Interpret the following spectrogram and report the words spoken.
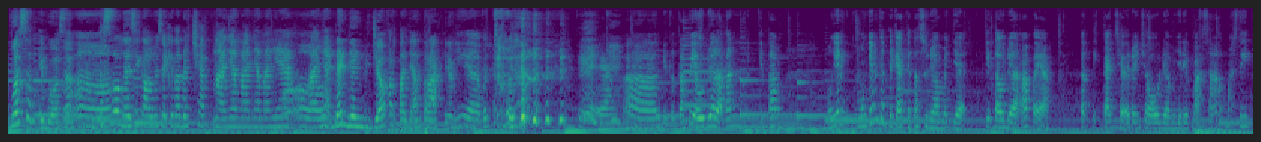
bosen eh bosen Heeh. kesel nggak sih kalau misalnya kita udah chat nanya nanya nanya Heeh. nanya dan yang dijawab pertanyaan terakhir iya betul kayak yang ah gitu tapi ya udahlah kan kita mungkin mungkin ketika kita sudah menja kita udah apa ya ketika cewek dan cowok udah menjadi pasangan pasti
